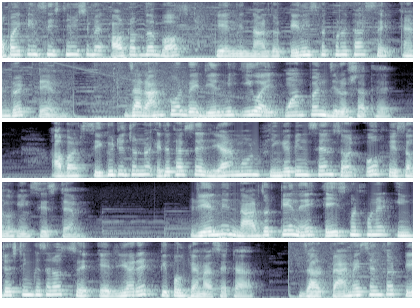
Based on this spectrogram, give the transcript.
অপারেটিং সিস্টেম হিসেবে out of the box Realme Narzo ten স্মার্টফোনে থাকছে অ্যান্ড্রয়েড টেন যা রান করবে রিয়েলমি ইউআই ওয়ান পয়েন্ট জিরোর সাথে। আবার সিকিউরিটির জন্য এতে থাকছে রিয়ার মাউন্ট ফিঙ্গারপ্রিন্ট সেন্সর ও face unlocking system Realme Narzo টেনে এই স্মার্টফোনের ইন্টারেস্টিং ফিচার হচ্ছে এর রিয়ারের ট্রিপল ক্যামেরা সেট যার প্রাইমারি সেন্সরটি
